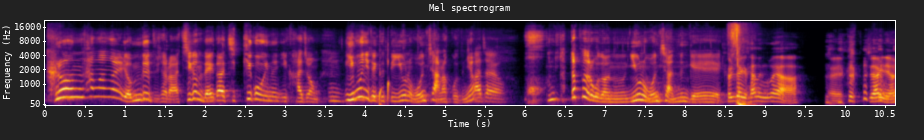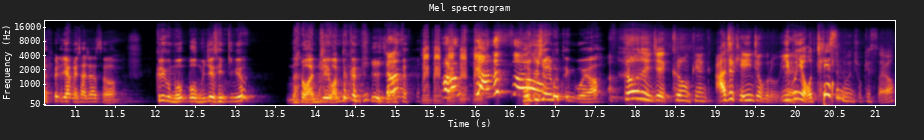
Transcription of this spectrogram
그런 상황을 염두에 두셔라. 지금 내가 지키고 있는 이 가정. 이분이 되게 그때 이혼을 원치 않았거든요. 맞아요. 어, 근데 답답하더라고 나는 이혼을 원치 않는 게. 편리하게 사는 거야. 네, 각자 그냥 편리한 거 찾아서. 그리고 뭐, 뭐 문제 생기면 난 완전히 완벽한 피해자. 난 바람 피지 않았어. 거기 잘못된 거야. 그러면은 이제 그럼 그냥 아주 개인적으로 네. 이분이 어떻게 했으면 좋겠어요?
